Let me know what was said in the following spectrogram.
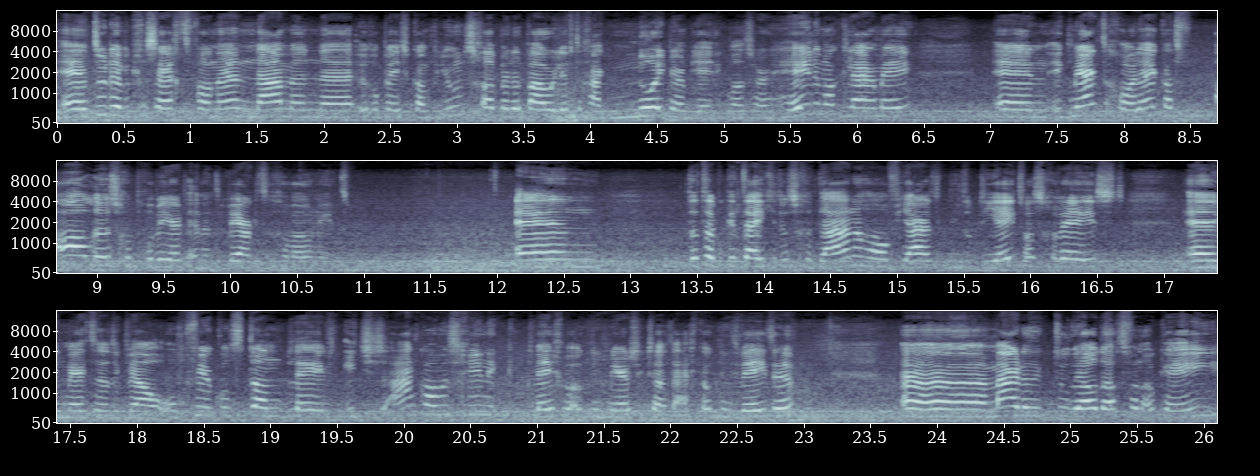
En toen heb ik gezegd van hè, na mijn uh, Europees kampioenschap met het powerliften ga ik nooit meer op dieet. Ik was er helemaal klaar mee. En ik merkte gewoon, hè, ik had alles geprobeerd en het werkte gewoon niet. En dat heb ik een tijdje dus gedaan, een half jaar dat ik niet op dieet was geweest. En ik merkte dat ik wel ongeveer constant bleef. Ietsjes aankwam misschien. Ik, weeg me ook niet meer, dus ik zou het eigenlijk ook niet weten. Uh, maar dat ik toen wel dacht van oké,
